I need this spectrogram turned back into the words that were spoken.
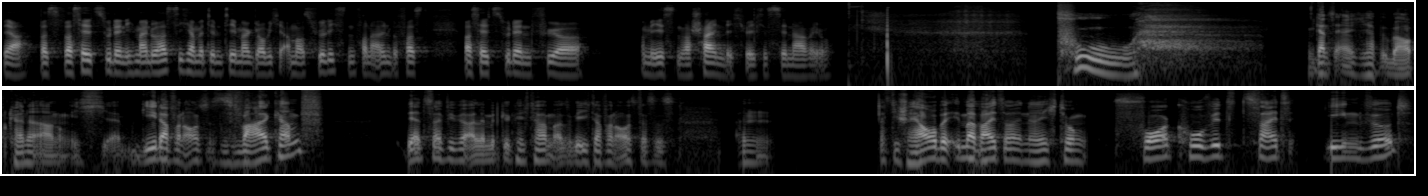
ja, was, was hältst du denn? Ich meine, du hast dich ja mit dem Thema, glaube ich, am ausführlichsten von allen befasst. Was hältst du denn für am ehesten wahrscheinlich? Welches Szenario? Puh. Ganz ehrlich, ich habe überhaupt keine Ahnung. Ich äh, gehe davon aus, es ist Wahlkampf derzeit, wie wir alle mitgekriegt haben. Also gehe ich davon aus, dass es, ähm, dass die Schraube immer weiter in Richtung Vor-Covid-Zeit gehen wird.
